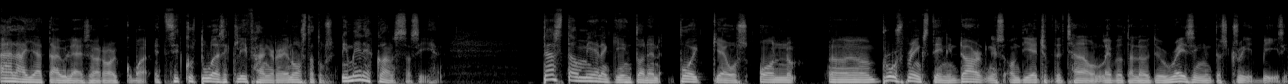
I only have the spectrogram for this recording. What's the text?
älä jätä yleisöä roikkumaan. Että sitten kun tulee se cliffhanger ja nostatus, niin mene kanssa siihen. Tästä on mielenkiintoinen poikkeus, on Bruce Springsteenin Darkness on the Edge of the Town levyltä löytyy Racing in the Street-biisi,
